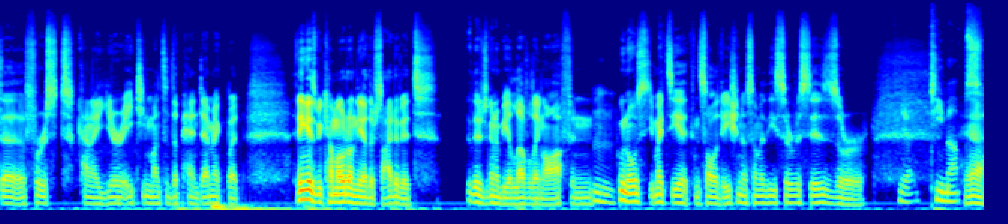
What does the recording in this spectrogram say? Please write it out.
the first kind of year, 18 months of the pandemic. But I think as we come out on the other side of it, there's going to be a leveling off, and Mhm. who knows, you might see a consolidation of some of these services, or Yeah. Team ups. yeah,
